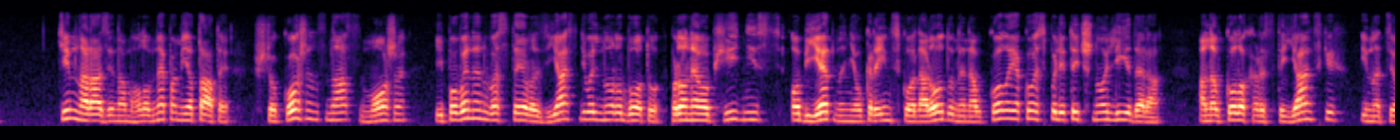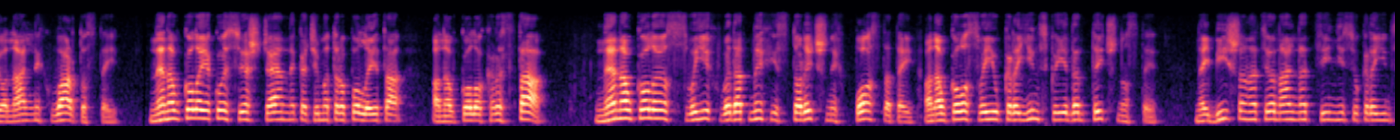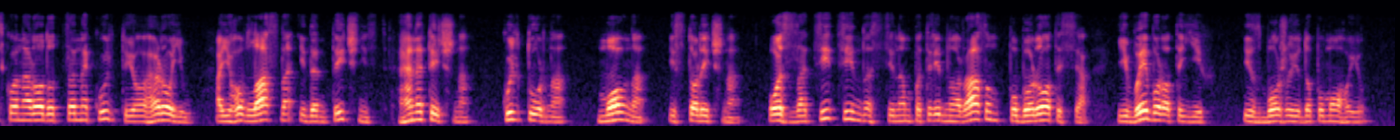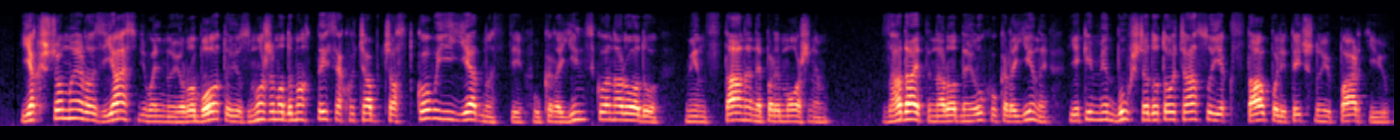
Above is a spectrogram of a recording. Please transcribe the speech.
Тім наразі нам головне пам'ятати, що кожен з нас може і повинен вести роз'яснювальну роботу про необхідність об'єднання українського народу не навколо якогось політичного лідера, а навколо християнських і національних вартостей, не навколо якогось священника чи митрополита, а навколо Христа. Не навколо своїх видатних історичних постатей, а навколо своєї української ідентичності. Найбільша національна цінність українського народу це не культ його героїв, а його власна ідентичність генетична, культурна, мовна, історична. Ось за ці цінності нам потрібно разом поборотися і вибороти їх із Божою допомогою. Якщо ми роз'яснювальною роботою зможемо домогтися хоча б часткової єдності українського народу, він стане непереможним. Згадайте народний рух України, яким він був ще до того часу, як став політичною партією.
